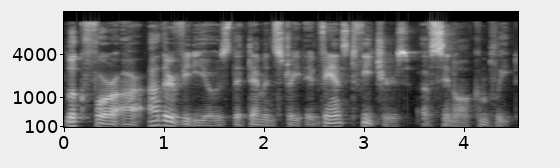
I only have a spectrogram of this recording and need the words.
Look for our other videos that demonstrate advanced features of CINAHL Complete.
